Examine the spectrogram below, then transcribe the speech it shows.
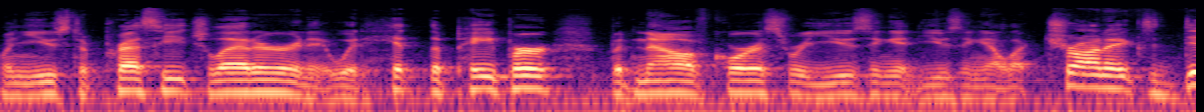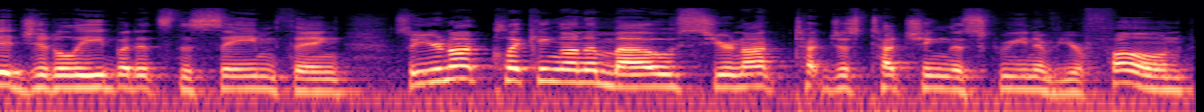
when you used to press each letter and it would hit the paper. But now, of course, we're using it using electronics digitally, but it's the same thing. So you're not clicking on a mouse, you're not just touching the screen of your phone,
